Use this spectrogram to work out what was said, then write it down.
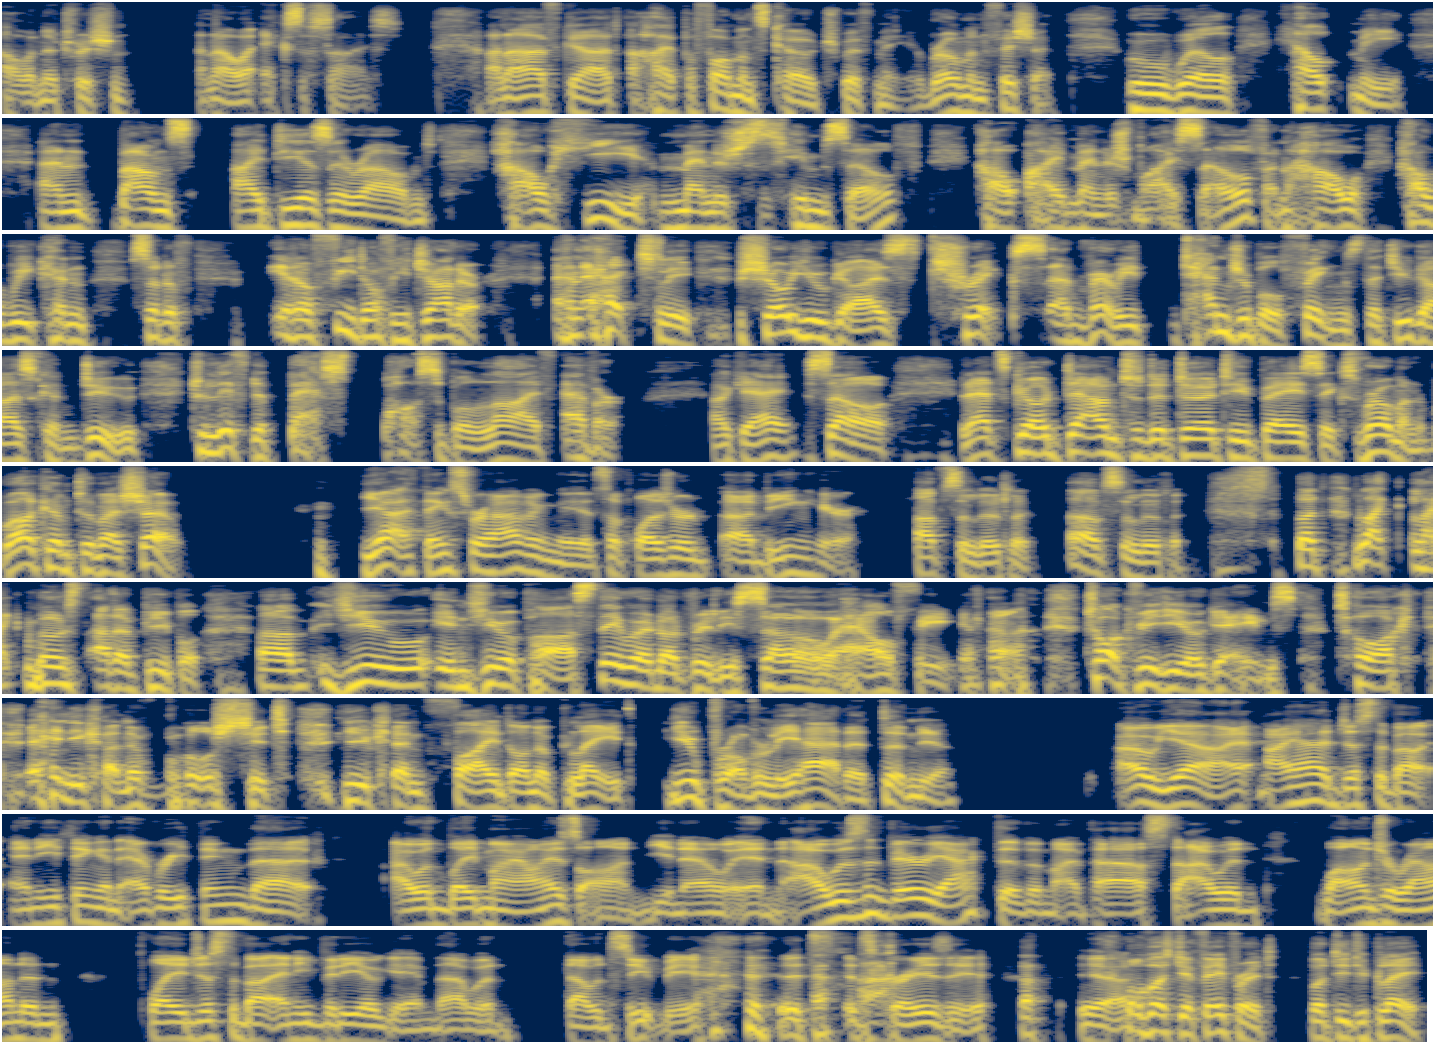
our nutrition and our exercise. And I've got a high performance coach with me, Roman Fischer, who will help me and bounce ideas around how he manages himself, how I manage myself, and how how we can sort of you know feed off each other and actually show you guys tricks and very tangible things that you guys can do to live the best possible life ever. Okay, so let's go down to the dirty basics. Roman, welcome to my show. Yeah, thanks for having me. It's a pleasure uh, being here. Absolutely, absolutely. But like like most other people, um, you in your past they were not really so healthy. talk video games, talk any kind of bullshit you can find on a plate. You probably had it, didn't you? Oh yeah, I, I had just about anything and everything that I would lay my eyes on, you know, and I wasn't very active in my past. I would lounge around and play just about any video game that would that would suit me. it's it's crazy. Yeah. What was your favorite? What did you play?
